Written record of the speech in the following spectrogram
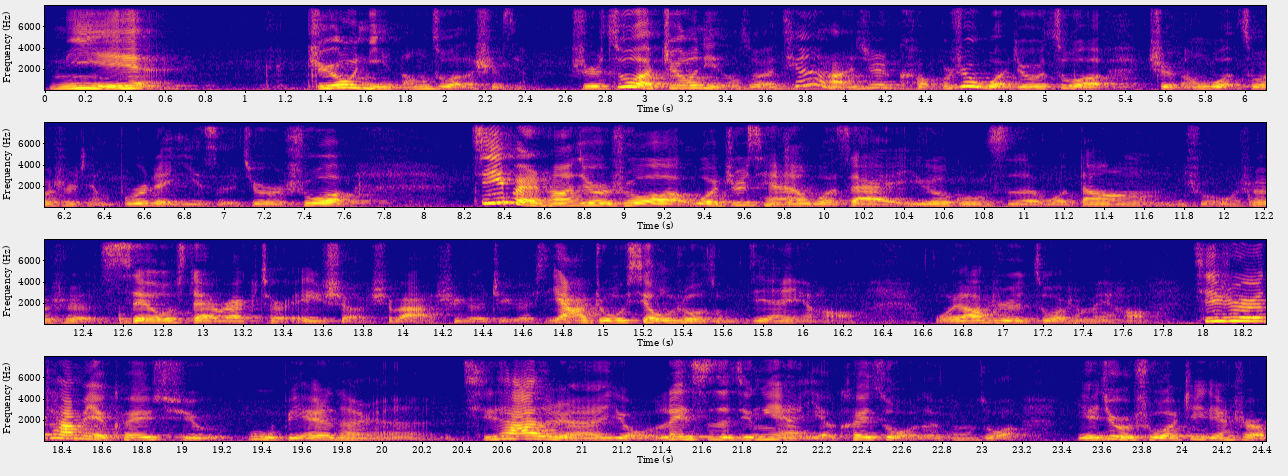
你只有你能做的事情，只做只有你能做的。听着好像就是可不是我就是做只能我做事情，不是这意思。就是说，基本上就是说我之前我在一个公司，我当你说我说是 Sales Director Asia 是吧？是个这个亚洲销售总监也好，我要是做什么也好，其实他们也可以去雇别人的人，其他的人有类似的经验也可以做我的工作。也就是说这件事儿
